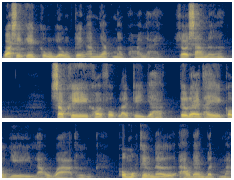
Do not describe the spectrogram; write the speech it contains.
Hoa sĩ Kiệt cũng dùng truyền âm nhập mật hỏi lại. Rồi sao nữa? Sau khi khôi phục lại tri giác, tiểu đệ thấy có vị lão hòa thượng cùng một thiếu nữ áo đen bịt mặt.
